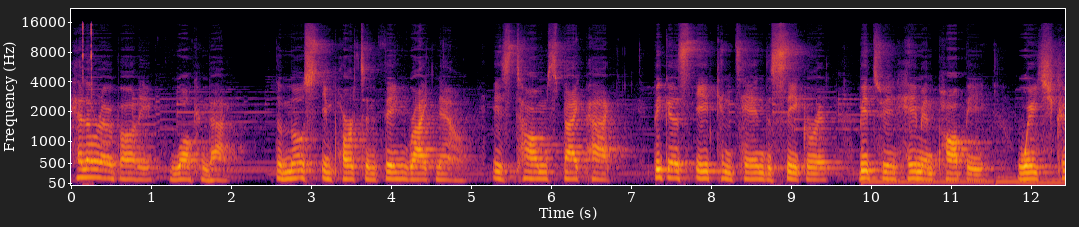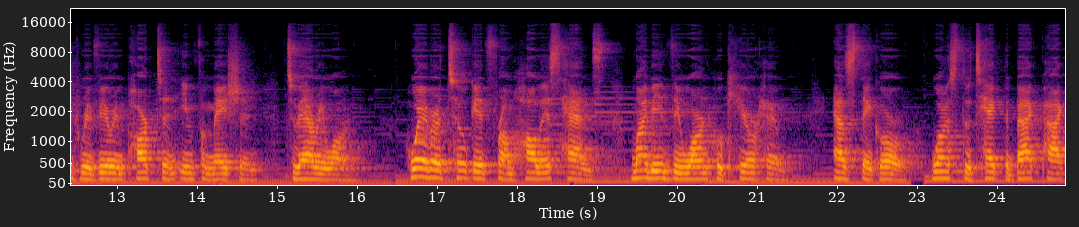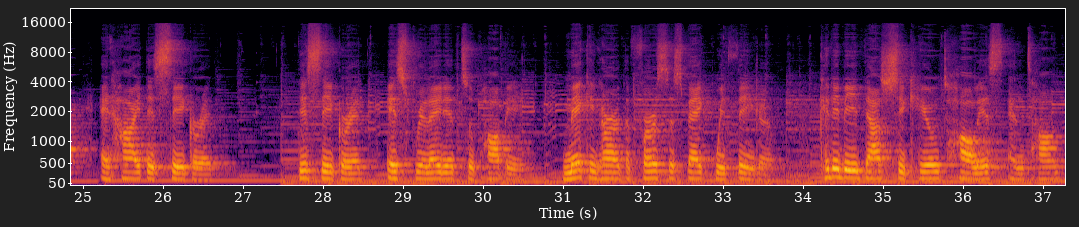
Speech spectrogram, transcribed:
Hello everybody, welcome back. The most important thing right now is Tom's backpack because it contained the secret between him and Poppy which could reveal important information to everyone. Whoever took it from Hollis' hands might be the one who killed him, as their goal was to take the backpack and hide this secret. This secret is related to Poppy, making her the first suspect we think of. Could it be that she killed Hollis and Tom?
